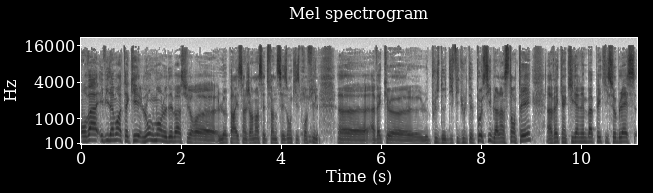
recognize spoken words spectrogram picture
on va évidemment attaquer longuement le débat sur euh, le Paris Saint-Germain cette fin de saison qui se profile euh, avec le plus de difficultés possible à l'instant T, avec un Kylian Mbappé qui se blesse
